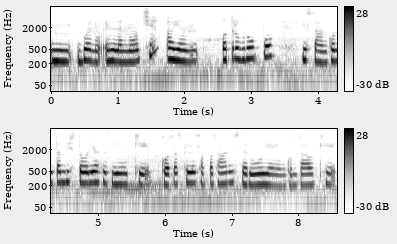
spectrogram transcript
mm, bueno, en la noche habían otro grupo y estaban contando historias así de que cosas que les ha pasado en Isterú y habían contado que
